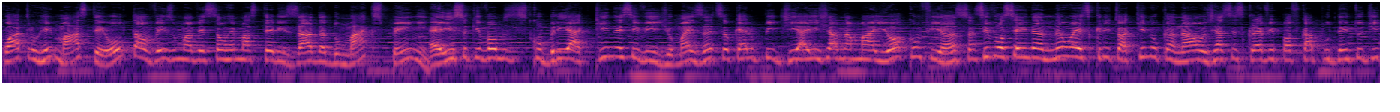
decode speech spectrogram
4 Remaster ou talvez uma versão remasterizada do Max Payne? É isso que vamos descobrir aqui nesse vídeo, mas antes eu quero pedir aí já na maior confiança. Se você ainda não é inscrito aqui no canal, já se inscreve para ficar por dentro de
